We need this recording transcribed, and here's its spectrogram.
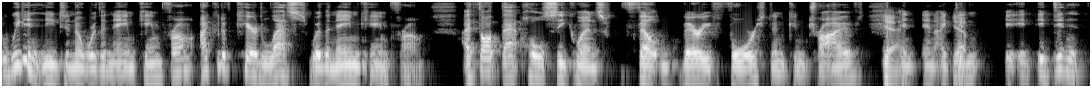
we didn't need to know where the name came from. I could have cared less where the name came from. I thought that whole sequence felt very forced and contrived. Yeah. And and I didn't it, it didn't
